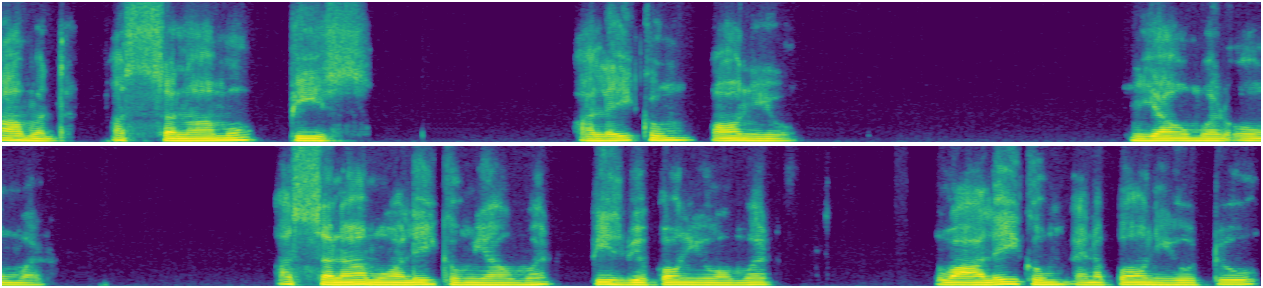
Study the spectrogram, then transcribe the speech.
Ahmad, Assalamu, peace. Alaikum on you. Ya Umar, O Umar. Assalamu alaikum, Ya Umar. Peace be upon you, Umar. Wa alaikum and upon you too.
